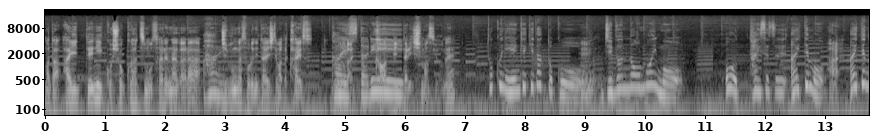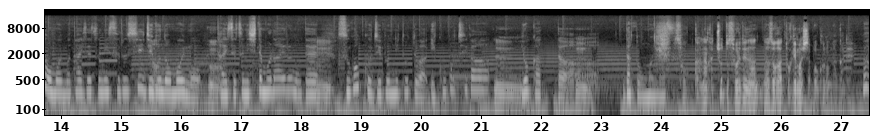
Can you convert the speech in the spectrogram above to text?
また相手にこう触発もされながら、はい。自分がそれに対してまた返す返したり変わっていったりしますよね。特に演劇だとこう、うん。自分の思いもを大切相手もはい。相手の思いも大切にするし自分の思いもうん。大切にしてもらえるので、うん。すごく自分にとっては居心地がうん。良かった、うんだと思います。そっかなんかちょっとそれでな謎が解けました僕の中で。あ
